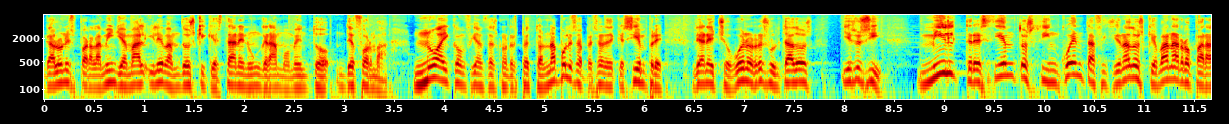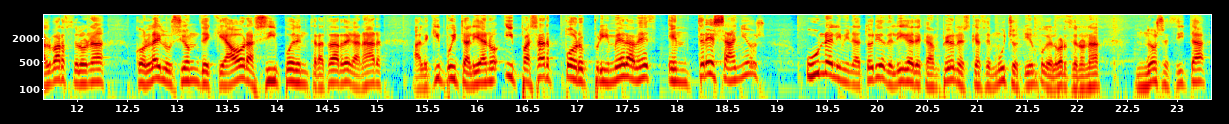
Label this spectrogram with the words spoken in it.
galones para Lamin Yamal y Lewandowski que están en un gran momento de forma. No hay confianzas con respecto al Nápoles a pesar de que siempre le han hecho buenos resultados y eso sí, 1.350 aficionados que van a ropar al Barcelona con la ilusión de que ahora sí pueden tratar de ganar al equipo italiano y pasar por primera vez en tres años una eliminatoria de Liga de Campeones que hace mucho tiempo que el Barcelona no se cita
